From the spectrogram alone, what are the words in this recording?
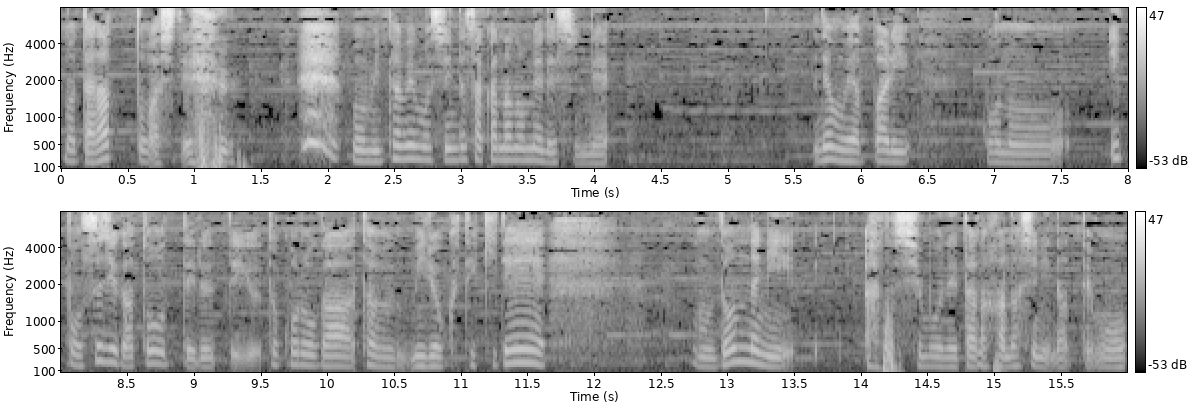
まあ、だらっとはしてる もう見た目も死んだ魚の目ですしね。でもやっぱり、この、一本筋が通ってるっていうところが多分魅力的でもうどんなにあの下ネタな話になっても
